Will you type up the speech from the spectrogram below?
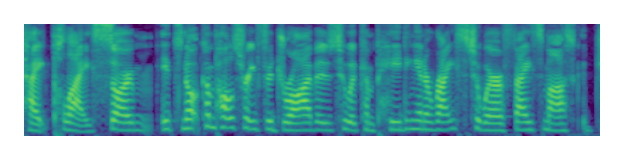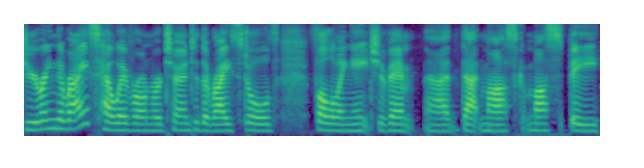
take place. So it's not compulsory for drivers who are competing in a race to wear a face mask during the race. However, on return to the race stalls following each event, uh, that mask must be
